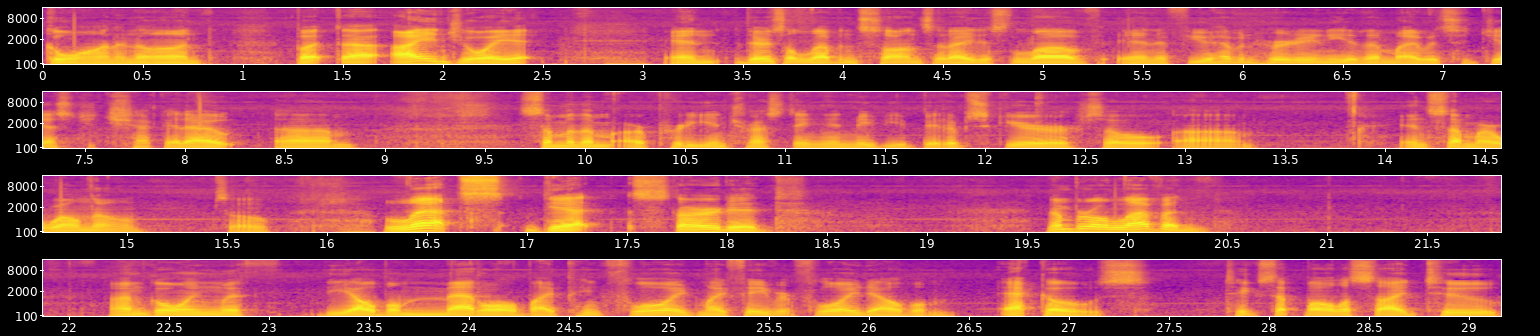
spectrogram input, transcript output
go on and on. But uh, I enjoy it, and there's 11 songs that I just love. And if you haven't heard any of them, I would suggest you check it out. Um, some of them are pretty interesting and maybe a bit obscure. So, um, and some are well known. So. Let's get started. Number 11. I'm going with the album Meddle by Pink Floyd, my favorite Floyd album. Echoes takes up all side two.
